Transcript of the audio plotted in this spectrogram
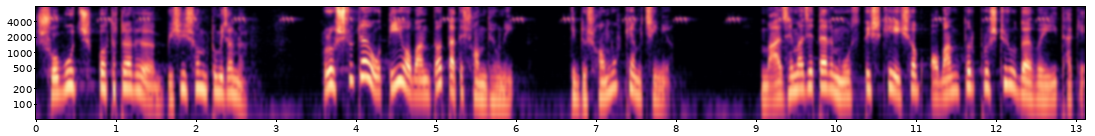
সবুজ কথাটার বিশেষণ তুমি জানো? প্রশ্নটা অতি অবান্তর তাতে সন্দেহ নেই। কিন্তু সম্মুখকে আমি চিনি মাঝে মাঝে তার মস্তিষ্কে এইসব অবান্তর প্রশ্নের উদয় হয়েই থাকে।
